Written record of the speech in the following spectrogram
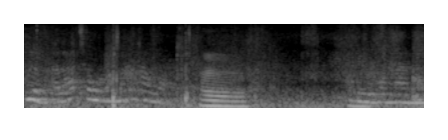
เหมือนพระราชวังบ้านเราอะเออ ฟิลประมาณนั้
